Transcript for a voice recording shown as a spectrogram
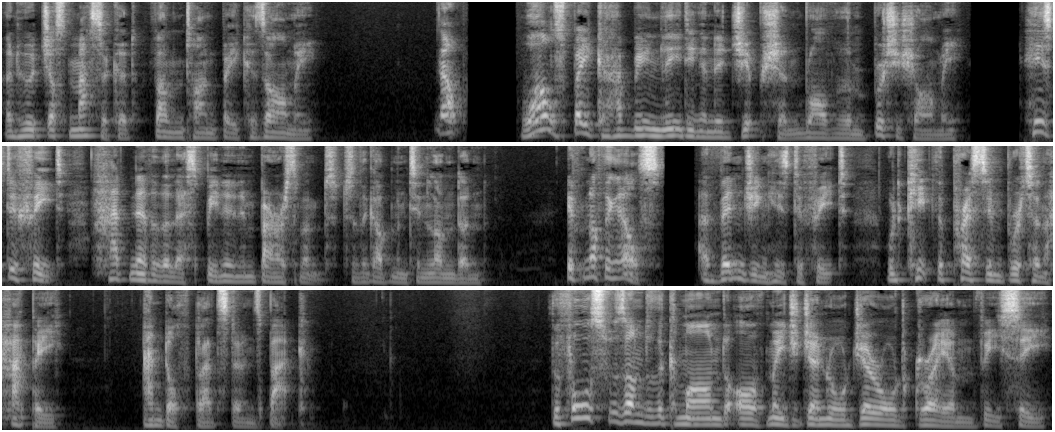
and who had just massacred Valentine Baker's army. Now, Whilst Baker had been leading an Egyptian rather than British army, his defeat had nevertheless been an embarrassment to the government in London. If nothing else, avenging his defeat would keep the press in Britain happy and off Gladstone's back. The force was under the command of Major General Gerald Graham, VC.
